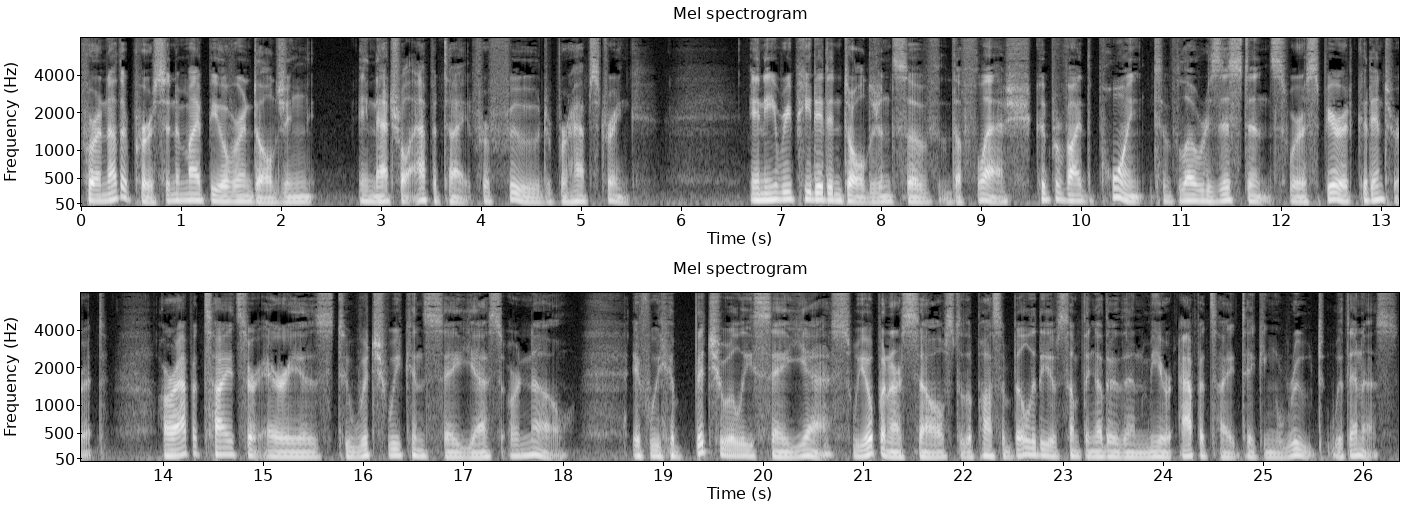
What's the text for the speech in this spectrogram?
For another person, it might be overindulging a natural appetite for food or perhaps drink. Any repeated indulgence of the flesh could provide the point of low resistance where a spirit could enter it. Our appetites are areas to which we can say yes or no. If we habitually say yes, we open ourselves to the possibility of something other than mere appetite taking root within us.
